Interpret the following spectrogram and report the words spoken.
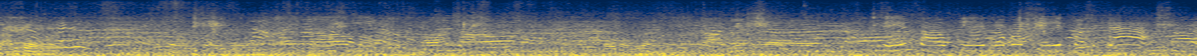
สามถุงครับ ชีสซาวครีมแล้วก็ชีสปาปริก้าใช่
